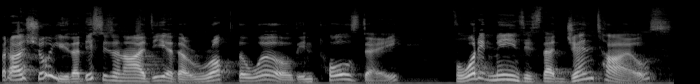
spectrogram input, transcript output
But I assure you that this is an idea that rocked the world in Paul's day. For what it means is that Gentiles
